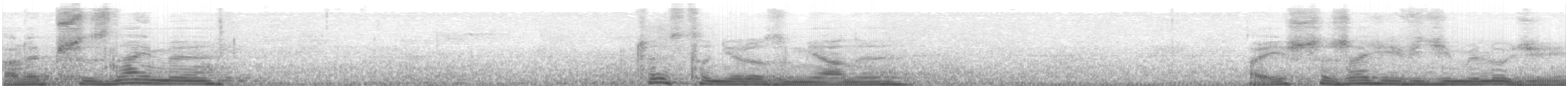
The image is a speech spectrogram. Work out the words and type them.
ale przyznajmy, często nierozumiany, a jeszcze rzadziej widzimy ludzi,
